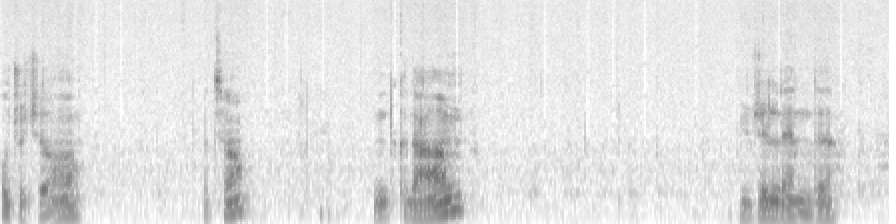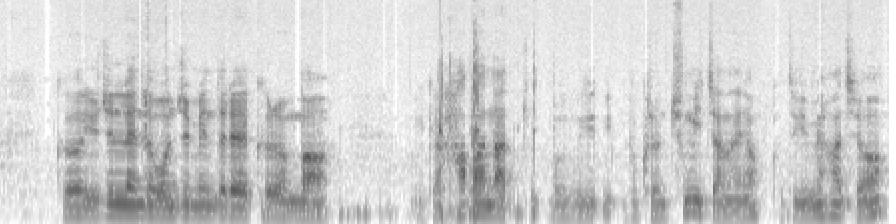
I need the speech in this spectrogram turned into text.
호주죠. 그렇죠? 그 다음 뉴질랜드 그 뉴질랜드 원주민들의 그런 뭐 이렇게 하바나 뭐, 뭐 그런 춤 있잖아요. 그것도 유명하죠.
